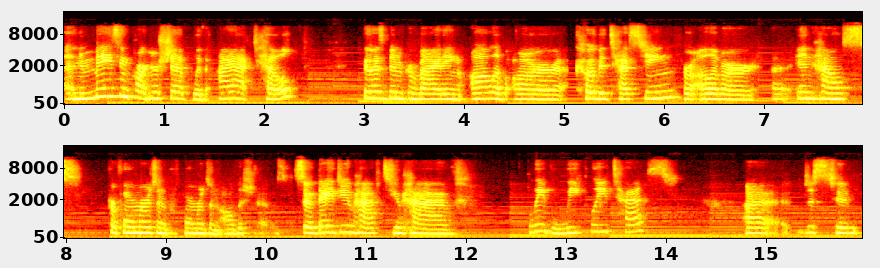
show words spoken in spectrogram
an amazing partnership with IACT Health, who has been providing all of our COVID testing for all of our uh, in house performers and performers in all the shows. So they do have to have, I believe, weekly tests uh, just to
